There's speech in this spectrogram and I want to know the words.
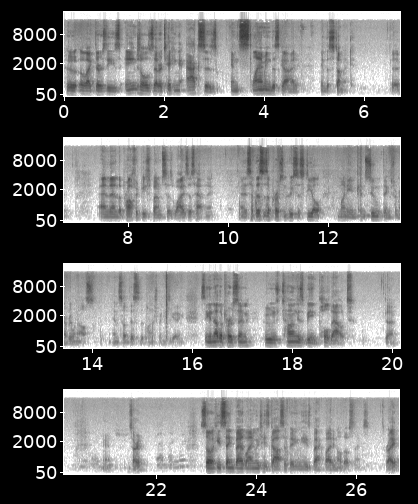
who, like, there's these angels that are taking axes and slamming this guy in the stomach. Okay? And then the prophet, peace be upon him, says, Why is this happening? And he said, This is a person who used to steal money and consume things from everyone else. And so this is the punishment he's getting. Seeing another person whose tongue is being pulled out. Okay? Yeah. Sorry? Bad language. So he's saying bad language, he's gossiping, he's backbiting, all those things, right?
